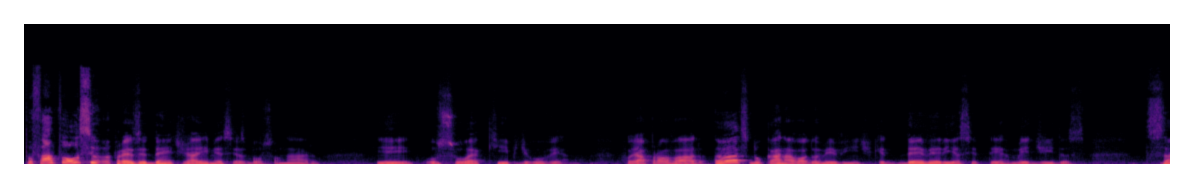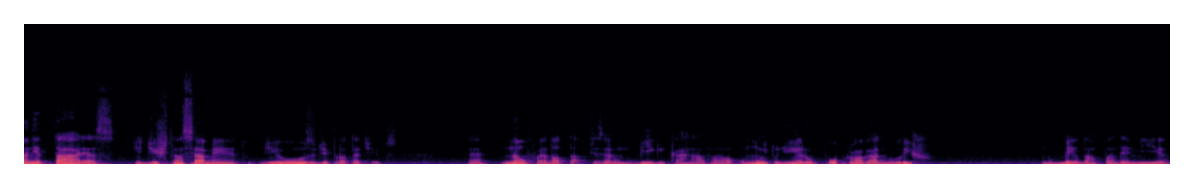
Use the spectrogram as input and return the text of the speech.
Por favor, senhor. Presidente Jair Messias Bolsonaro e a sua equipe de governo. Foi aprovado antes do Carnaval 2020 que deveria se ter medidas sanitárias de distanciamento, de uso de protetivos. Né? Não foi adotado. Fizeram um big carnaval com muito dinheiro público jogado no lixo, no meio uma pandemia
